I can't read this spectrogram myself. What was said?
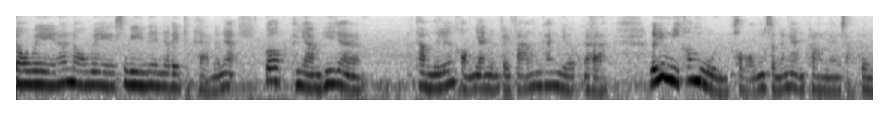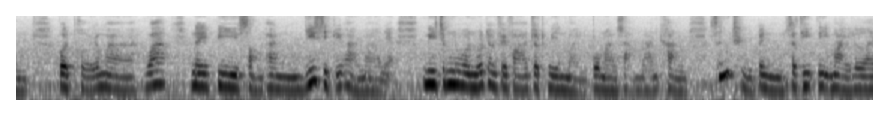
นอร์เวย์นะนอร์เวย์สวีเดนอะไรแถบๆนั้นเนี่ยก็พยายามที่จะทำในเรื่องของยานยนต์ไฟฟ้าค่อนข้างเยอะนะคะ แล้วยังมีข้อมูลของสำนักงานพลังงานสากล เปิดเผยออกมาว่าในปี 2020 ที่ผ่านมาเนี่ยมีจำนวนรถยนต์ไฟฟ้าจดทะเบียนใหม่ประมาณ 3 ล้านคัน ซึ่งถือเป็นสถิติใหม่เลย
